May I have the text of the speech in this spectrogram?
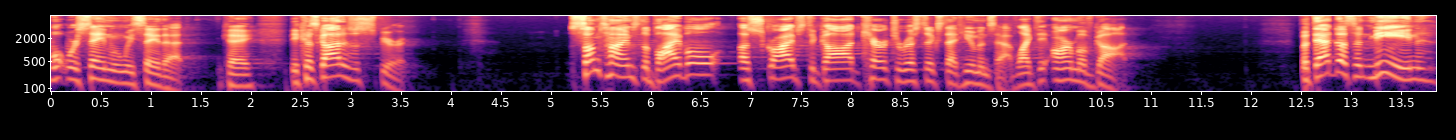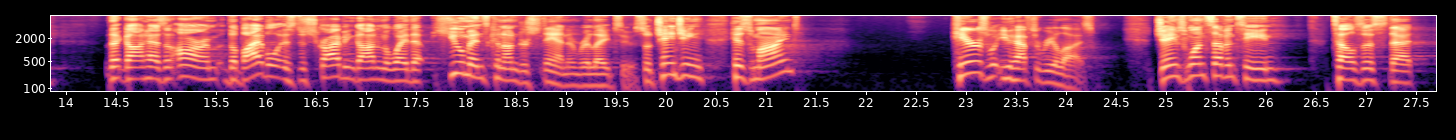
what we're saying when we say that, okay? Because God is a spirit. Sometimes the Bible ascribes to God characteristics that humans have, like the arm of God. But that doesn't mean that God has an arm. The Bible is describing God in a way that humans can understand and relate to. So, changing his mind, here's what you have to realize. James 1:17 tells us that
